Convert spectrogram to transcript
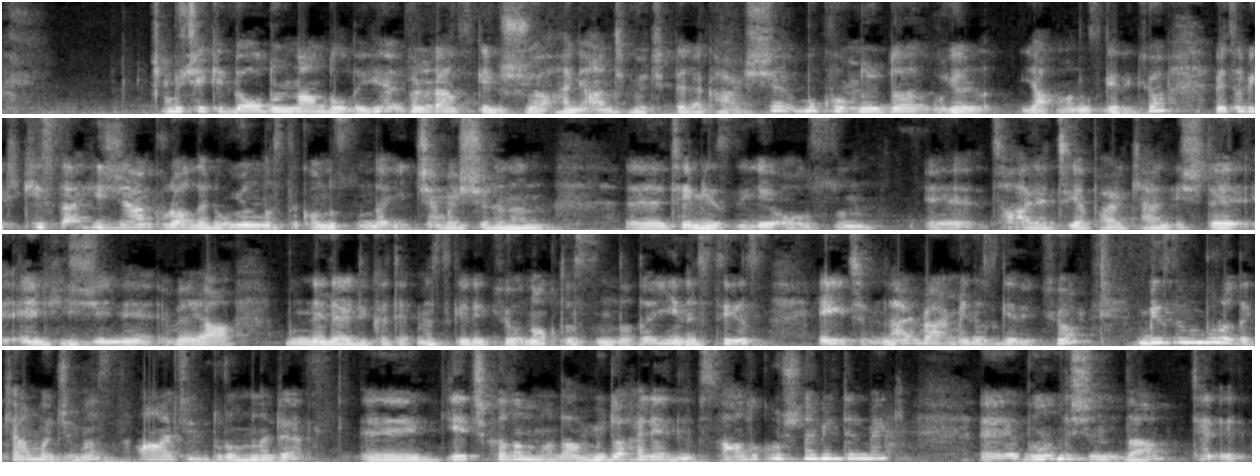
bu şekilde olduğundan dolayı tolerans gelişiyor hani antibiyotiklere karşı. Bu konuda uyarı yapmanız gerekiyor. Ve tabii ki kişisel hijyen kurallarına uyulması konusunda iç çamaşırının e, temizliği olsun, e, taharet yaparken işte el hijyeni veya bu nelere dikkat etmesi gerekiyor noktasında da yine siz eğitimler vermeniz gerekiyor. Bizim buradaki amacımız acil durumları e, geç kalınmadan müdahale edilip sağlık kuruluşuna bildirmek. E, bunun dışında te-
